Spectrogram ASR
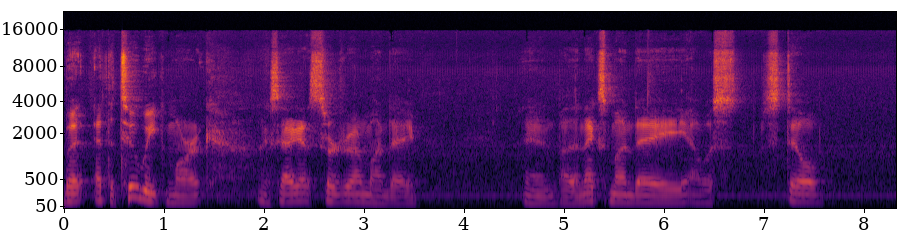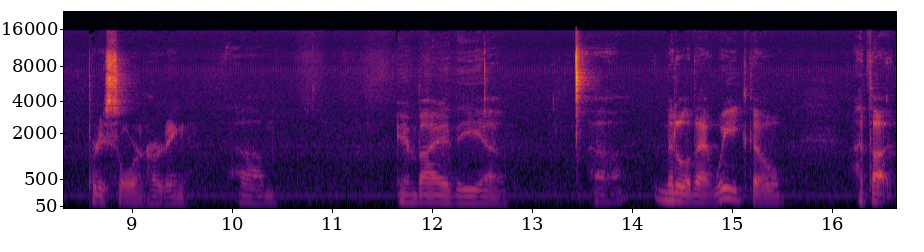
but at the two week mark, like I said, I got surgery on Monday, and by the next Monday, I was still pretty sore and hurting. Um, and by the uh, uh, middle of that week, though, I thought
